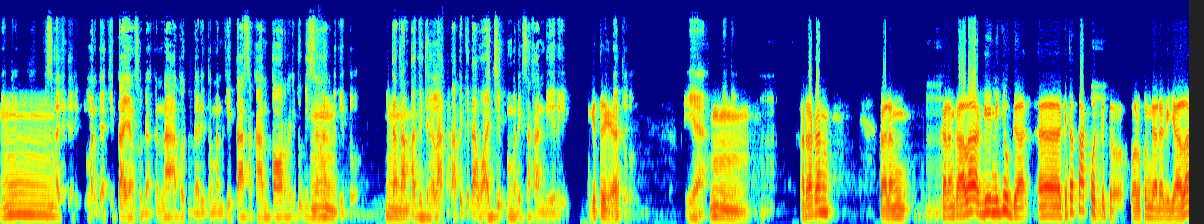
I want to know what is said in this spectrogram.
Gitu. Hmm. Misalnya dari keluarga kita yang sudah kena atau dari teman kita sekantor itu bisa hmm. begitu. Kita hmm. tanpa gejala tapi kita wajib memeriksakan diri. Gitu ya. Gitu. Iya. Hmm. Gitu. Hmm. Karena kan kadang. Kadang-kala gini juga uh, kita takut hmm. gitu walaupun nggak ada gejala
